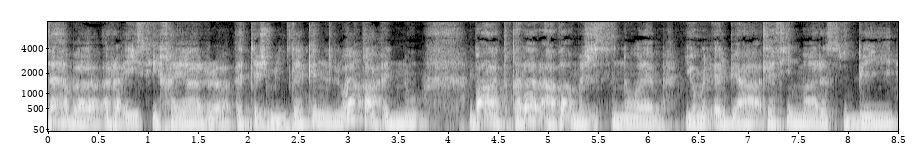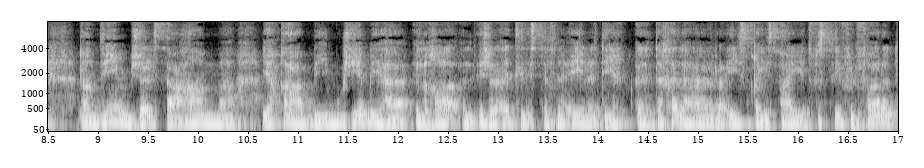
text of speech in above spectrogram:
ذهب الرئيس في خيار التجميد. لكن الواقع أنه بعد قرار أعضاء مجلس النواب يوم الأربعاء 30 مارس بتنظيم جلسة عامة يقع بموجبها إلغاء الإجراءات الاستثنائية التي اتخذها الرئيس قيس سعيد في الصيف الفارط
